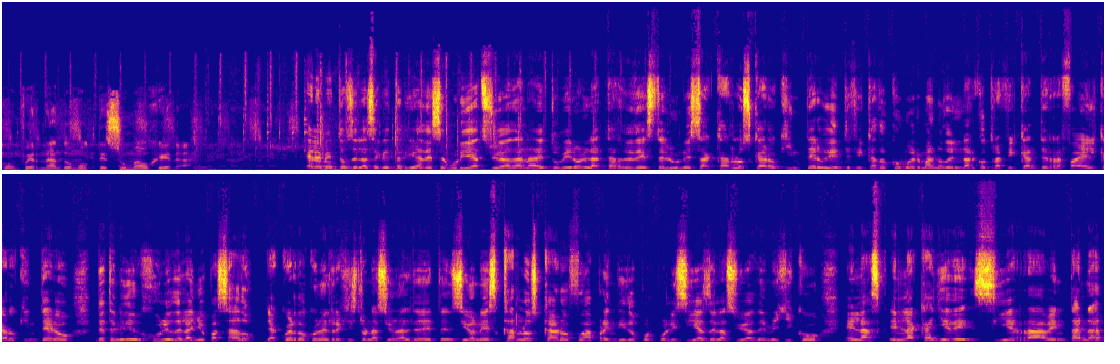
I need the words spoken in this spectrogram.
con Fernando Moctezuma Ojeda. Elementos de la Secretaría de Seguridad Ciudadana detuvieron la tarde de este lunes a Carlos Caro Quintero, identificado como hermano del narcotraficante Rafael Caro Quintero, detenido en julio del año pasado. De acuerdo con el Registro Nacional de Detenciones, Carlos Caro fue aprendido por policías de la Ciudad de México en, la calle de Sierra Ventana,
